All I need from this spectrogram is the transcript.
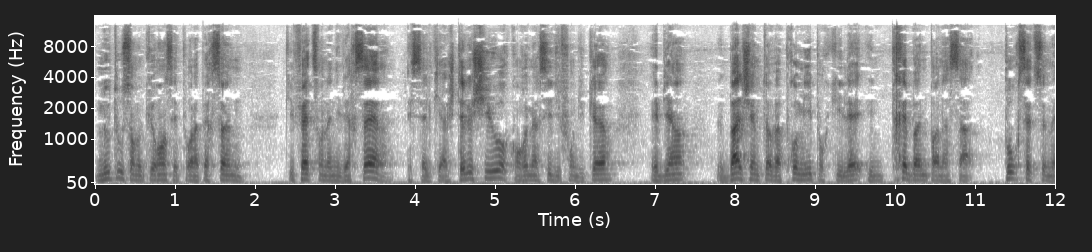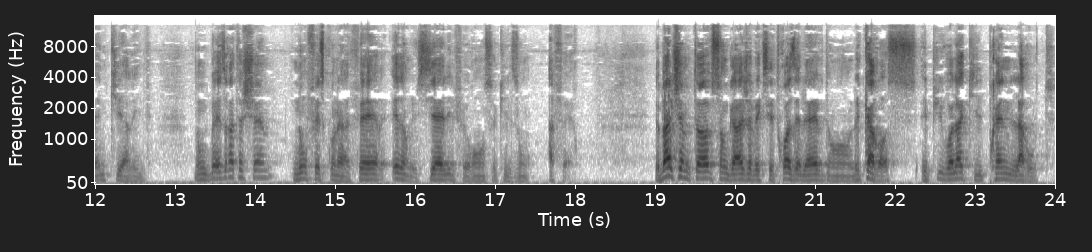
nous tous en l'occurrence, et pour la personne qui fête son anniversaire, et celle qui a acheté le chiour, qu'on remercie du fond du cœur, eh bien, le Baal Shem Tov a promis pour qu'il ait une très bonne parnassa pour cette semaine qui arrive. Donc, Bezrat Hashem, nous on fait ce qu'on a à faire, et dans le ciel, ils feront ce qu'ils ont à faire. Le Baal Shem Tov s'engage avec ses trois élèves dans le carrosse, et puis voilà qu'ils prennent la route.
